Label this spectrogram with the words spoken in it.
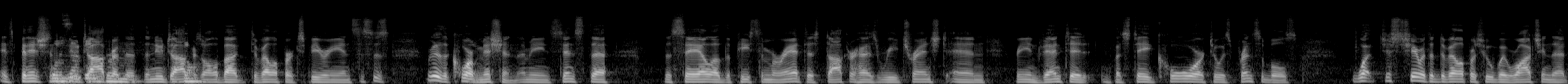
It's been interesting, the new Docker, the, the new Docker is all about developer experience. This is really the core mission. I mean, since the, the sale of the piece to Mirantis, Docker has retrenched and reinvented, but stayed core to its principles. What, just share with the developers who will be watching that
